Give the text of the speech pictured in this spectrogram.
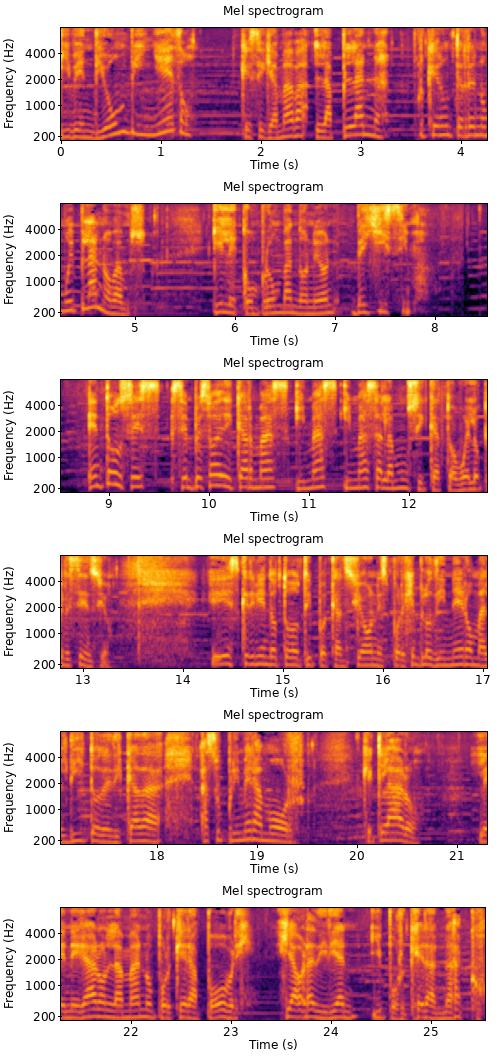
Y vendió un viñedo que se llamaba La Plana, porque era un terreno muy plano, vamos. Y le compró un bandoneón bellísimo. Entonces se empezó a dedicar más y más y más a la música, tu abuelo Crescencio escribiendo todo tipo de canciones, por ejemplo, Dinero Maldito, dedicada a su primer amor, que claro, le negaron la mano porque era pobre, y ahora dirían, ¿y porque era naco?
